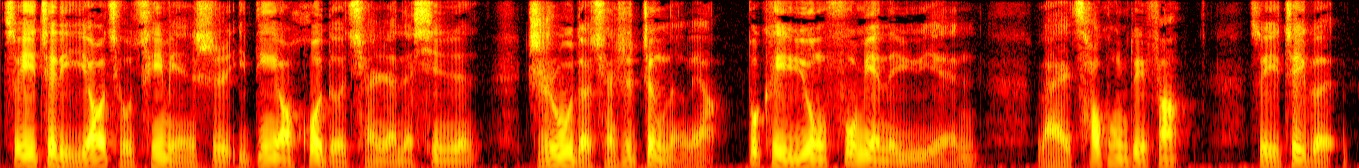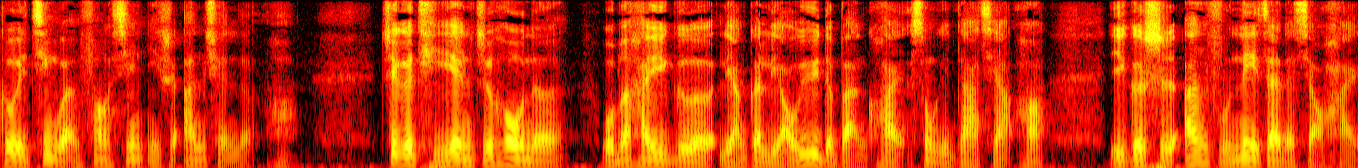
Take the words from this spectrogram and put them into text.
所以这里要求催眠师一定要获得全然的信任，植入的全是正能量，不可以用负面的语言来操控对方。所以这个各位尽管放心，你是安全的哈。这个体验之后呢？我们还有一个两个疗愈的板块送给大家哈，一个是安抚内在的小孩，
